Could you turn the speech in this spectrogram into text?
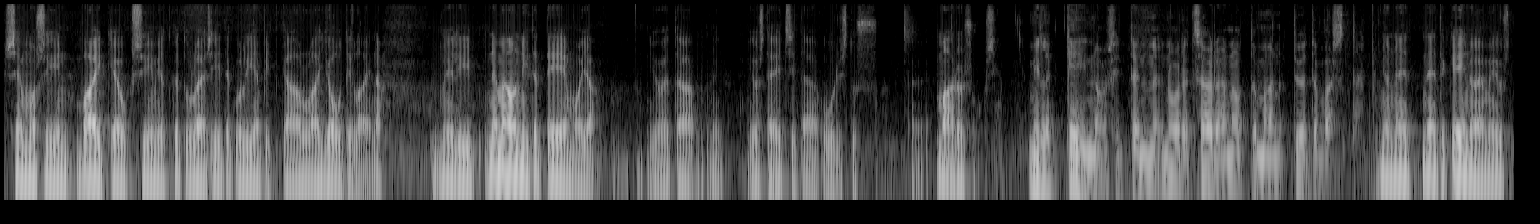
semmoisiin vaikeuksiin, jotka tulee siitä, kun liian pitkään ollaan joutilaina. Eli nämä on niitä teemoja, joita, joista etsitään uudistusmahdollisuuksia. Millä keinoin sitten nuoret saadaan ottamaan työtä vastaan? No näitä, näitä keinoja me just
